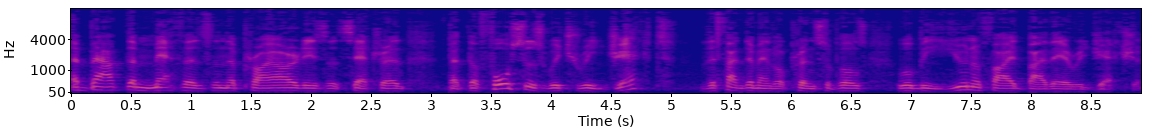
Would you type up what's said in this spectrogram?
about the methods and the priorities, etc. But the forces which reject the fundamental principles will be unified by their rejection.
